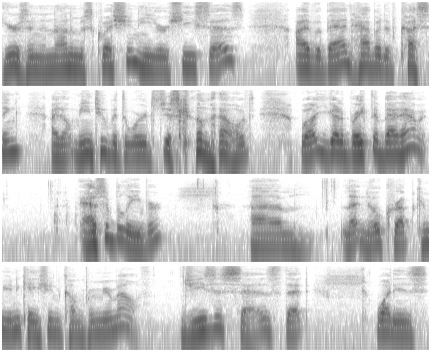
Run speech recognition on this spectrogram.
Here's an anonymous question. He or she says, I have a bad habit of cussing. I don't mean to, but the words just come out. Well, you got to break the bad habit. As a believer, um, let no corrupt communication come from your mouth. Jesus says that what is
